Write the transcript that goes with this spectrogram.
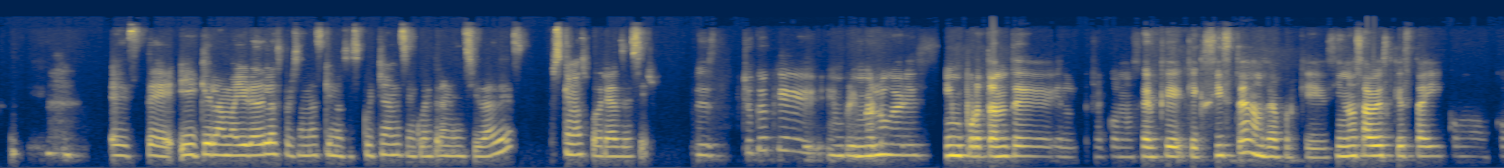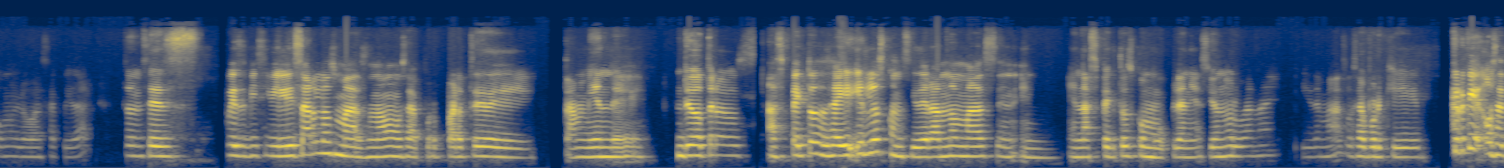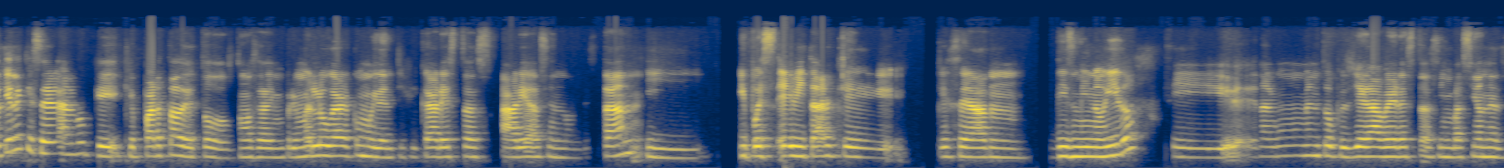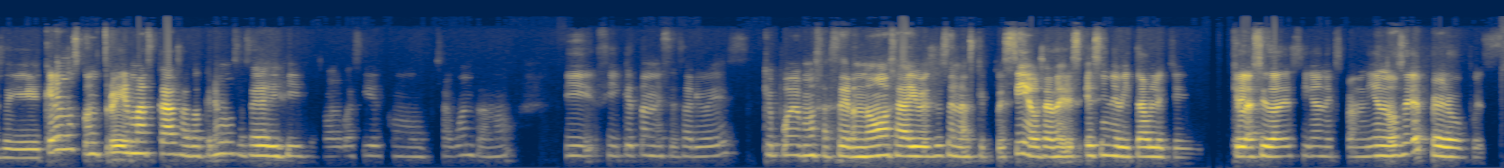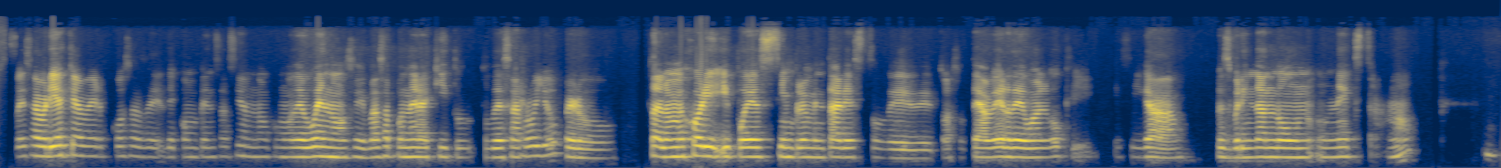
este, y que la mayoría de las personas que nos escuchan se encuentran en ciudades, pues, ¿qué nos podrías decir? Pues yo creo que en primer lugar es importante el reconocer que, que existen, o sea, porque si no sabes que está ahí, ¿cómo, ¿cómo lo vas a cuidar? Entonces, pues visibilizarlos más, ¿no? O sea, por parte de también de, de otros aspectos, o sea, irlos considerando más en, en, aspectos como planeación urbana y demás, o sea, porque creo que, o sea, tiene que ser algo que, que, parta de todos, ¿no? O sea, en primer lugar, como identificar estas áreas en donde están y, y pues evitar que, que, sean disminuidos. Si en algún momento pues llega a haber estas invasiones de queremos construir más casas o queremos hacer edificios o algo así, es como se aguanta, ¿no? sí, sí, qué tan necesario es, qué podemos hacer, ¿no? O sea, hay veces en las que, pues sí, o sea, es, es inevitable que, que, las ciudades sigan expandiéndose, pero pues, pues habría que haber cosas de, de compensación, ¿no? Como de, bueno, o sea, vas a poner aquí tu, tu desarrollo, pero o sea, a lo mejor y, y puedes implementar esto de, de, tu azotea verde o algo que, que siga pues brindando un, un extra, ¿no?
